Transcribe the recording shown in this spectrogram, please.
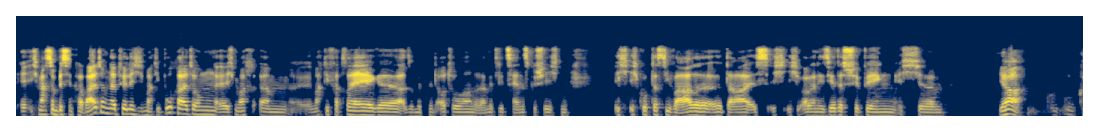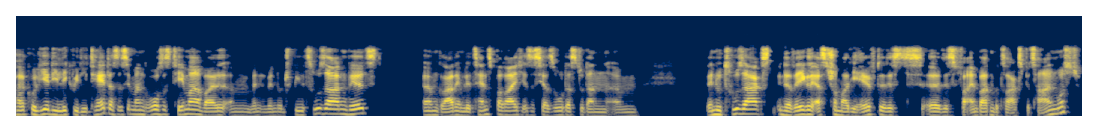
äh, ich mache so ein bisschen Verwaltung natürlich, ich mache die Buchhaltung, äh, ich mache ähm, äh, mach die Verträge, also mit, mit Autoren oder mit Lizenzgeschichten. Ich, ich gucke, dass die Ware äh, da ist, ich, ich organisiere das Shipping, ich ähm, ja, kalkulier die Liquidität, das ist immer ein großes Thema, weil ähm, wenn, wenn du ein Spiel zusagen willst, ähm, gerade im Lizenzbereich ist es ja so, dass du dann, ähm, wenn du zusagst, in der Regel erst schon mal die Hälfte des, äh, des vereinbarten Betrags bezahlen musst.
